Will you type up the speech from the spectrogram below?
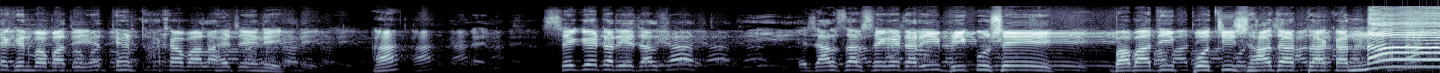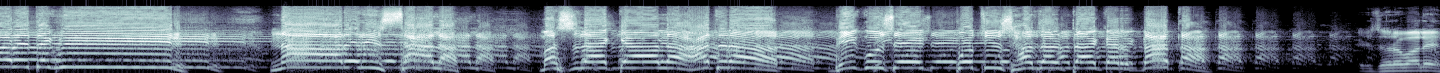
দেখেন বাবা দি দেখেন টাকা বালা হয়েছে এনে। হ্যাঁ? সেক্রেটারি জালসার? এ জালসার সেক্রেটারি ভিকু শেখ বাবাজি পঁচিশ হাজার টাকা। হাজরাত! ভিকু শেখ পঁচিশ হাজার টাকার দাতা। জোরে বলেন।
